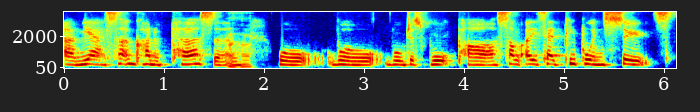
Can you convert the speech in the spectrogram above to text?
um, yeah a certain kind of person uh-huh. will will will just walk past some i said people in suits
